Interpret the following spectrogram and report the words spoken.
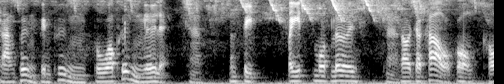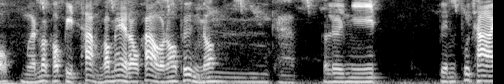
ทางพึ่งเป็นพึ่งตัวพึ่งเลยแหละครับ มันปิดปิดหมดเลย ครับเราจะเข้าก็เขาเหมือนว่าเขาปิดถ้ำเขาไม่ให้เราเข้าเนาะพึ่งเนาะ อืมครับก็เลยมีเป็นผู้ชาย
